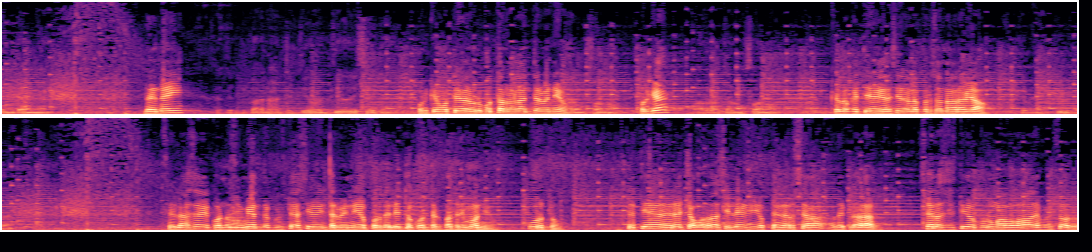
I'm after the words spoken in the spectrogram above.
20 años, DNI, 74, 72, 22, 17. ¿por qué motivo el grupo Terna la ha intervenido? Un fono, ¿Por qué? por ratón un fono. ¿Qué es lo que tiene que decir a la persona agraviada? Que me disculpe. Se le hace conocimiento que usted ha sido intervenido por delito contra el patrimonio, hurto. Usted tiene derecho a guardar silencio y obtenerse a, declarar, ser asistido por un abogado defensor,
